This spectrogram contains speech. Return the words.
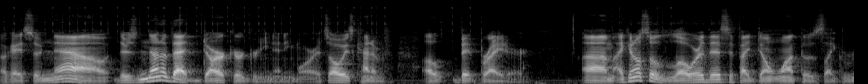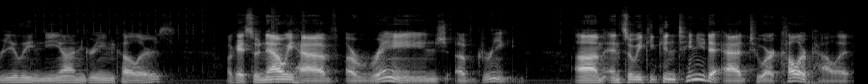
Okay, so now there's none of that darker green anymore. It's always kind of a bit brighter. Um, I can also lower this if I don't want those like really neon green colors. Okay, so now we have a range of green. Um, and so we can continue to add to our color palette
